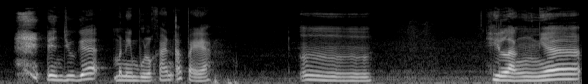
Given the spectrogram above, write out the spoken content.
dan juga menimbulkan apa ya hmm, hilangnya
